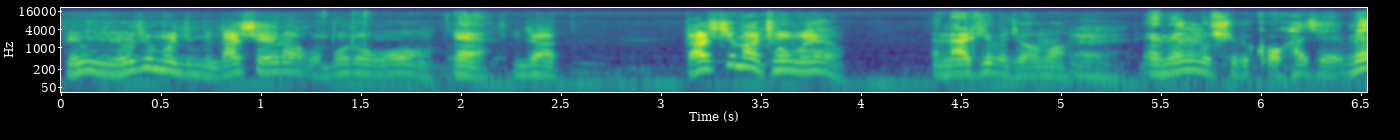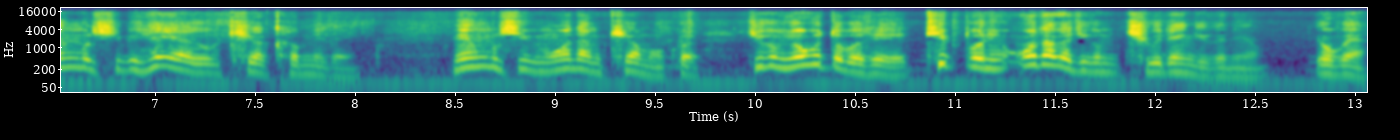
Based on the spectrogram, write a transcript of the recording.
미국 요즘은 지금 날씨 해라고 못 오고 예, 이제 날씨만 좋으면 해요. 날씨면 좋으면 예. 예, 맹물 시비 꼭 하세요. 맹물 시비 해야 요 키가 큽니다. 맹물 시비 못하면 키가 못 커요. 지금 요것도 보세요. 팁번이 오다가 지금 치유된 게거든요. 요거야.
